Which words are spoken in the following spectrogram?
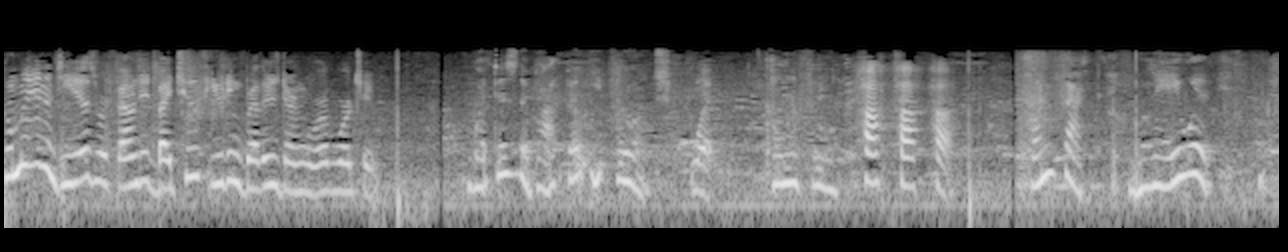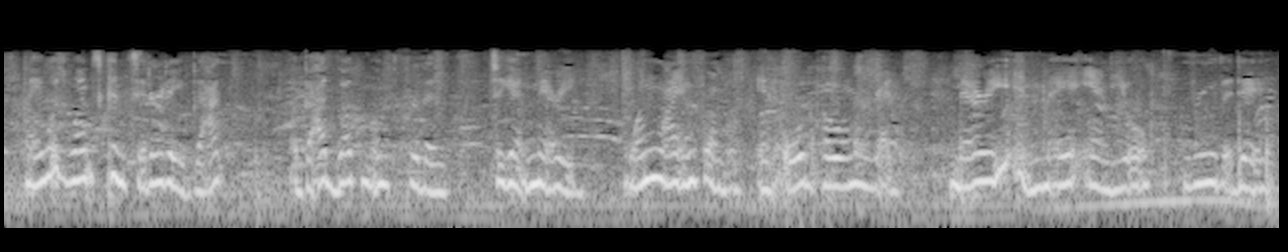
Puma and Adidas were founded by two feuding brothers during World War II. What does the black belt eat for lunch? What? Kung Fu. Ha ha ha. Fun fact: May was May was once considered a bad a bad luck month for them to get married. One line from an old poem read, "Marry in May and you'll rue the day."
